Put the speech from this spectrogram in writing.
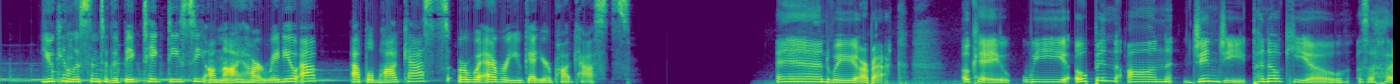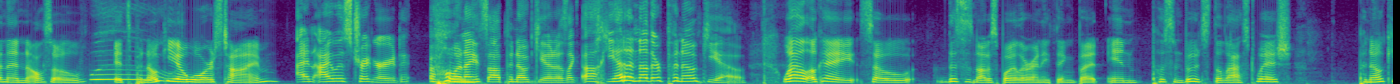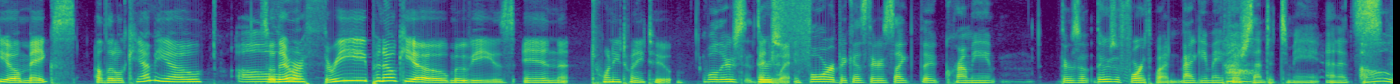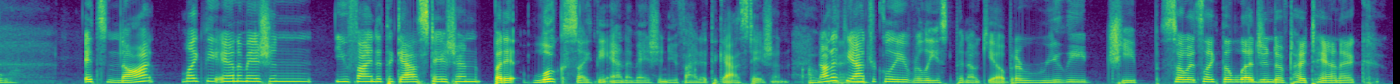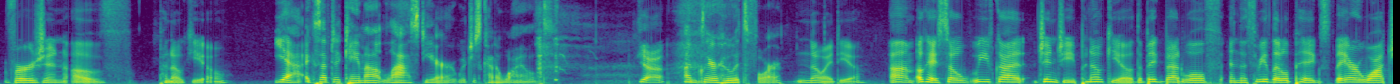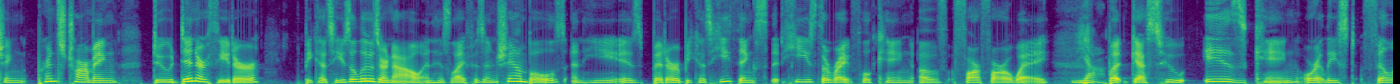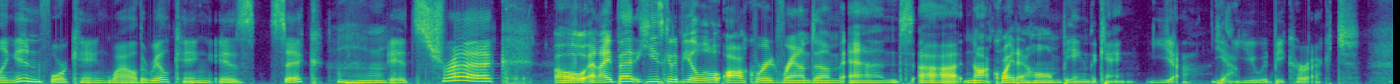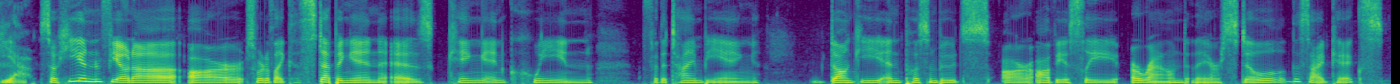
you can listen to the Big Take DC on the iHeartRadio app, Apple Podcasts, or wherever you get your podcasts. And we are back. Okay, we open on Gingy, Pinocchio, and then also it's Pinocchio Wars time. And I was triggered when hmm. I saw Pinocchio, and I was like, "Ugh, yet another Pinocchio." Well, okay, so this is not a spoiler or anything, but in Puss in Boots: The Last Wish, Pinocchio makes a little cameo. Oh, So there oh. are three Pinocchio movies in 2022. Well, there's there's Anyway. four because there's like the crummy. There's a there's a fourth one. Maggie Mae Fish sent it to me, and it's Oh. it's not like the animation you find at the gas station, but it looks like the animation you find at the gas station. Okay. Not a theatrically released Pinocchio, but a really cheap. So it's like the Legend of Titanic version of Pinocchio. Yeah, except it came out last year, which is kind of wild. Yeah. Unclear who it's for. No idea. Um, okay, so we've got Gingy, Pinocchio, the Big Bad Wolf, and the Three Little Pigs. They are watching Prince Charming do dinner theater because he's a loser now and his life is in shambles, and he is bitter because he thinks that he's the rightful king of Far, Far Away. Yeah. But guess who is king, or at least filling in for king while the real king is sick? Mhm. It's Shrek. Oh, and I bet he's going to be a little awkward, random, and uh, not quite at home being the king. Yeah. Yeah. You would be correct. Yeah. So he and Fiona are sort of like stepping in as king and queen for the time being. Donkey and Puss in Boots are obviously around. They are still the sidekicks.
